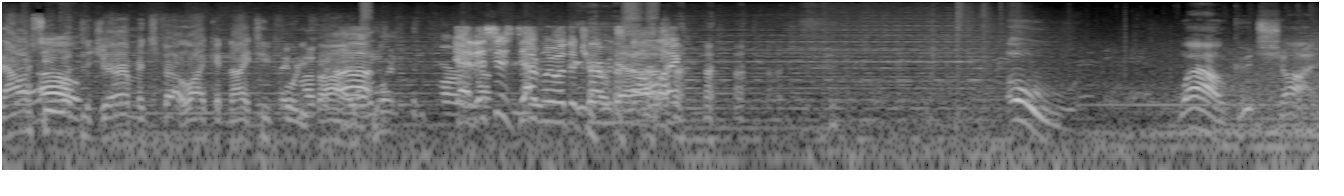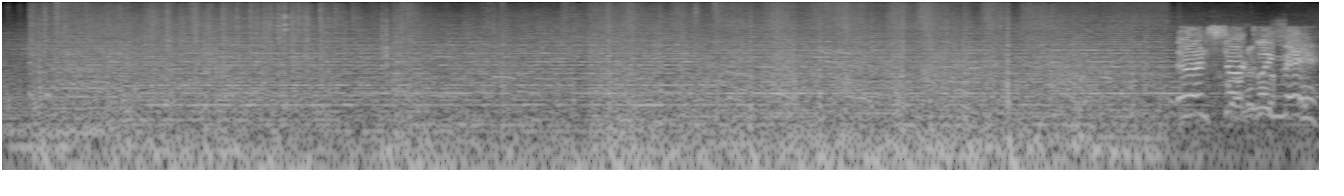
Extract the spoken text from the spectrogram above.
Now I see Oh. what the Germans felt like in 1945. Uh, yeah, this is definitely what the Germans felt like. Oh! Wow, good shot. They're encircling me.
